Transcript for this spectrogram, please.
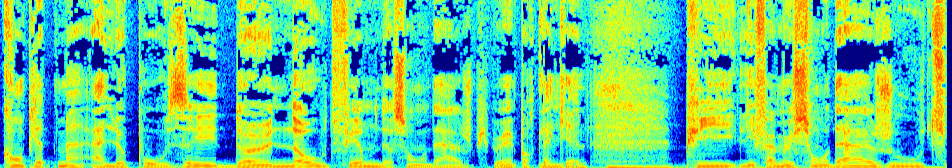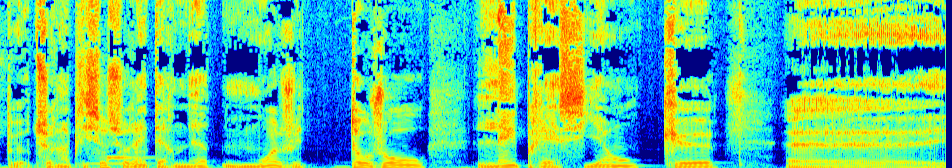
complètement à l'opposé d'un autre film de sondage, puis peu importe laquelle. Puis les fameux sondages où tu peux tu remplis ça sur internet, moi j'ai toujours l'impression que euh,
